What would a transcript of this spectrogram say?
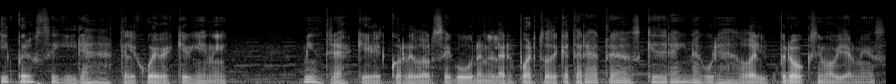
y proseguirá hasta el jueves que viene, mientras que el corredor seguro en el aeropuerto de Cataratas quedará inaugurado el próximo viernes.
